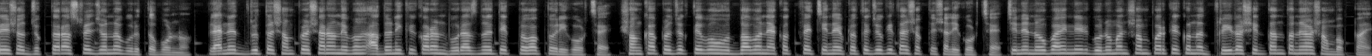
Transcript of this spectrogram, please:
দেশ ও যুক্তরাষ্ট্রের জন্য গুরুত্বপূর্ণ। প্ল্যানের দ্রুত সম্প্রসারণ এবং আধুনিকীকরণ ভূরাজনৈতিক প্রভাব তৈরি করছে। সংখ্যা, প্রযুক্তি এবং উদ্ভাবন একত্রে চীনের প্রতিযোগিতা শক্তিশালী করছে। চীনের নৌবাহিনীর গুণমান সম্পর্কে কোনো দৃঢ় সিদ্ধান্ত নেওয়া সম্ভব নয়।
